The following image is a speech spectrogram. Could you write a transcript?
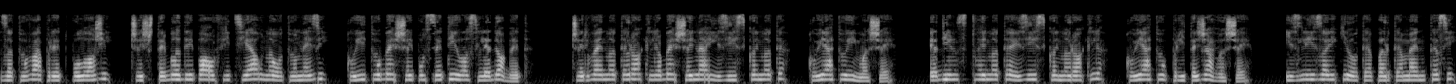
затова предположи, че ще бъде по-официална от онези, които беше посетила след обед. Червената рокля беше най-изисканата, която имаше. Единствената изискана рокля, която притежаваше. Излизайки от апартамента си,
